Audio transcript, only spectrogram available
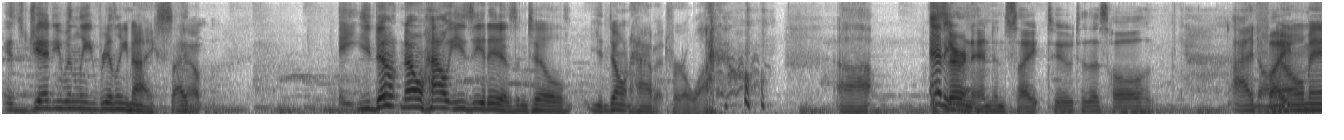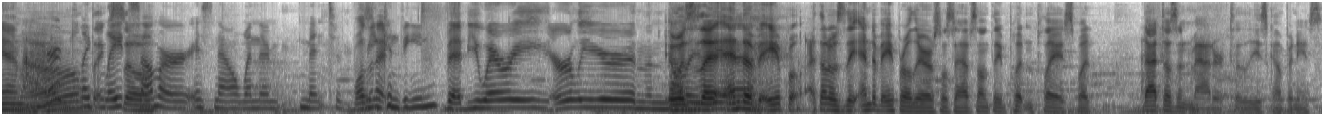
It's genuinely really nice. I, Yep. you don't know how easy it is until you don't have it for a while. uh, Is there an end in sight too to this whole? I don't fight? know, man. No. I I heard don't like think late so. summer is now when they're meant to Wasn't it reconvene. February earlier, and then It was they- the end of April. I thought it was the end of April. They were supposed to have something put in place, but that doesn't matter to these companies.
